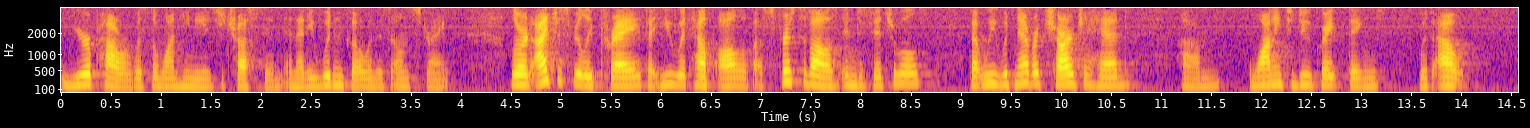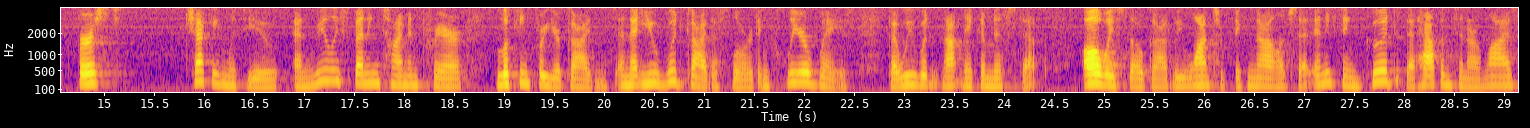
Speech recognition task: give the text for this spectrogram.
your power was the one he needed to trust in and that he wouldn't go in his own strength. Lord, I just really pray that you would help all of us. First of all, as individuals, that we would never charge ahead um, wanting to do great things without first checking with you and really spending time in prayer looking for your guidance, and that you would guide us, Lord, in clear ways that we would not make a misstep. Always, though, God, we want to acknowledge that anything good that happens in our lives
